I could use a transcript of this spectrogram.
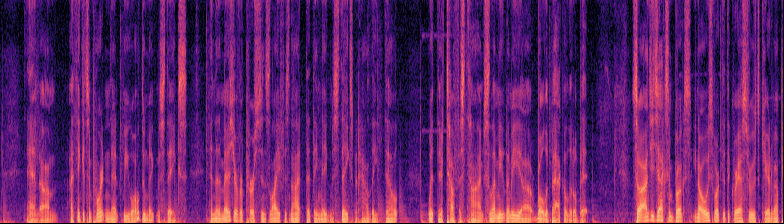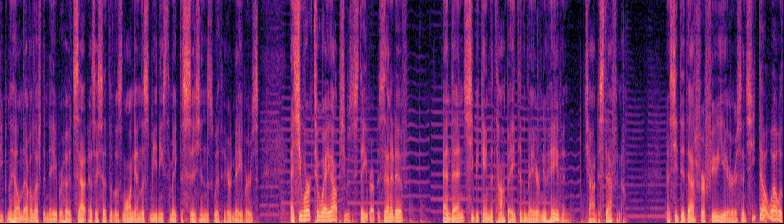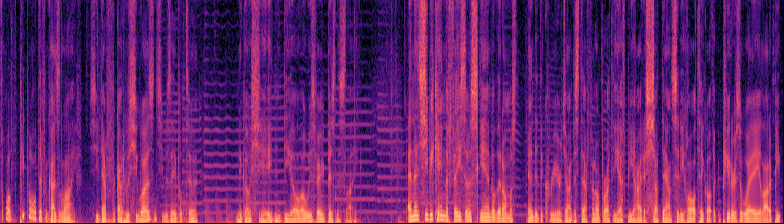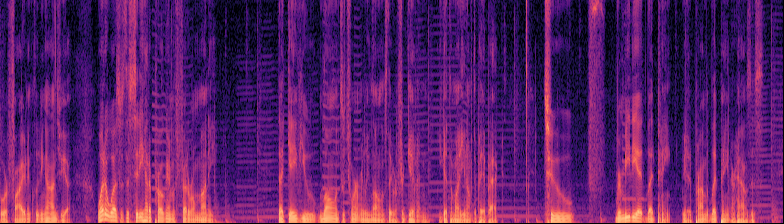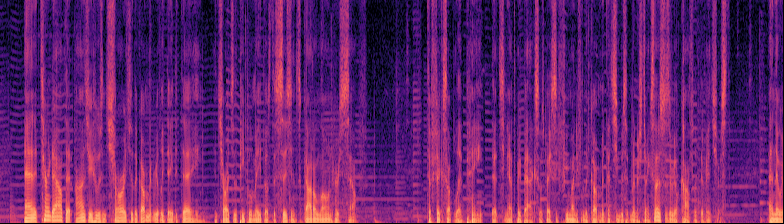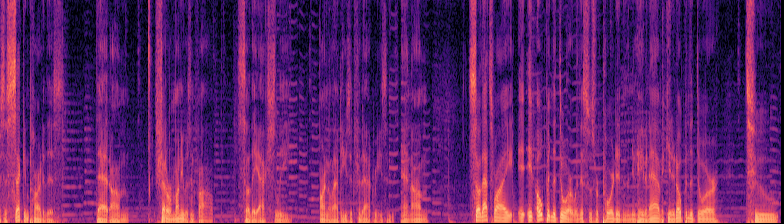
And um, I think it's important that we all do make mistakes. And the measure of a person's life is not that they made mistakes, but how they dealt with their toughest times. So let me let me uh, roll it back a little bit. So Angie Jackson Brooks, you know, always worked at the grassroots, cared about people in the hill, never left the neighborhood, sat, as I said, through those long, endless meetings to make decisions with her neighbors. And she worked her way up. She was a state representative. And then she became the top aide to the mayor of New Haven, John DeStefano. And she did that for a few years, and she dealt well with all people, all different kinds of life. She never forgot who she was, and she was able to negotiate and deal, always very businesslike. And then she became the face of a scandal that almost ended the career of John DeStefano, brought the FBI to shut down City Hall, take all the computers away. A lot of people were fired, including Andrea. What it was was the city had a program of federal money that gave you loans, which weren't really loans, they were forgiven. You get the money, you don't have to pay it back. To f- remediate lead paint. We had a problem with lead paint in our houses. And it turned out that Andrea, who was in charge of the government really day to day, in charge of the people who made those decisions, God alone herself to fix up lead paint that she didn't have to pay back. So it was basically free money from the government that she was administering. So this was a real conflict of interest. And there was a second part of this that um, federal money was involved. So they actually aren't allowed to use it for that reason. And um, so that's why it, it opened the door when this was reported in the New Haven Advocate. It opened the door to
